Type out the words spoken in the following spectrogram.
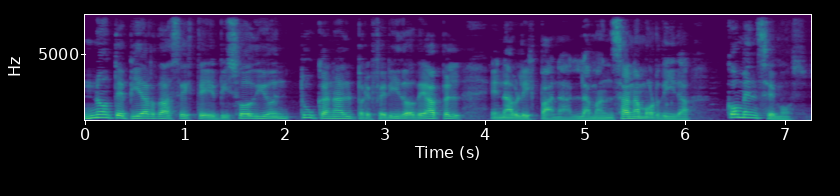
no te pierdas este episodio en tu canal preferido de Apple en habla hispana, La Manzana Mordida Comencemos.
